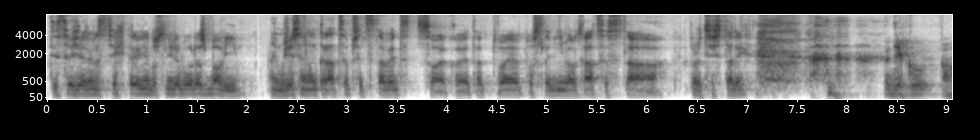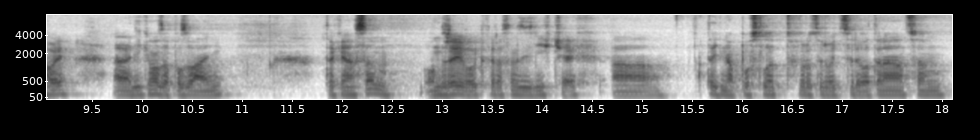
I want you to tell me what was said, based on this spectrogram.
ty jsi jeden z těch, který mě poslední dobou rozbaví. Můžeš se jenom krátce představit, co jako je ta tvoje poslední velká cesta a proč jsi tady? Děkuji, ahoj. Díky moc za pozvání. Tak já jsem Ondřej Vlk, která jsem z Jižních Čech a teď naposled v roce 2019 jsem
